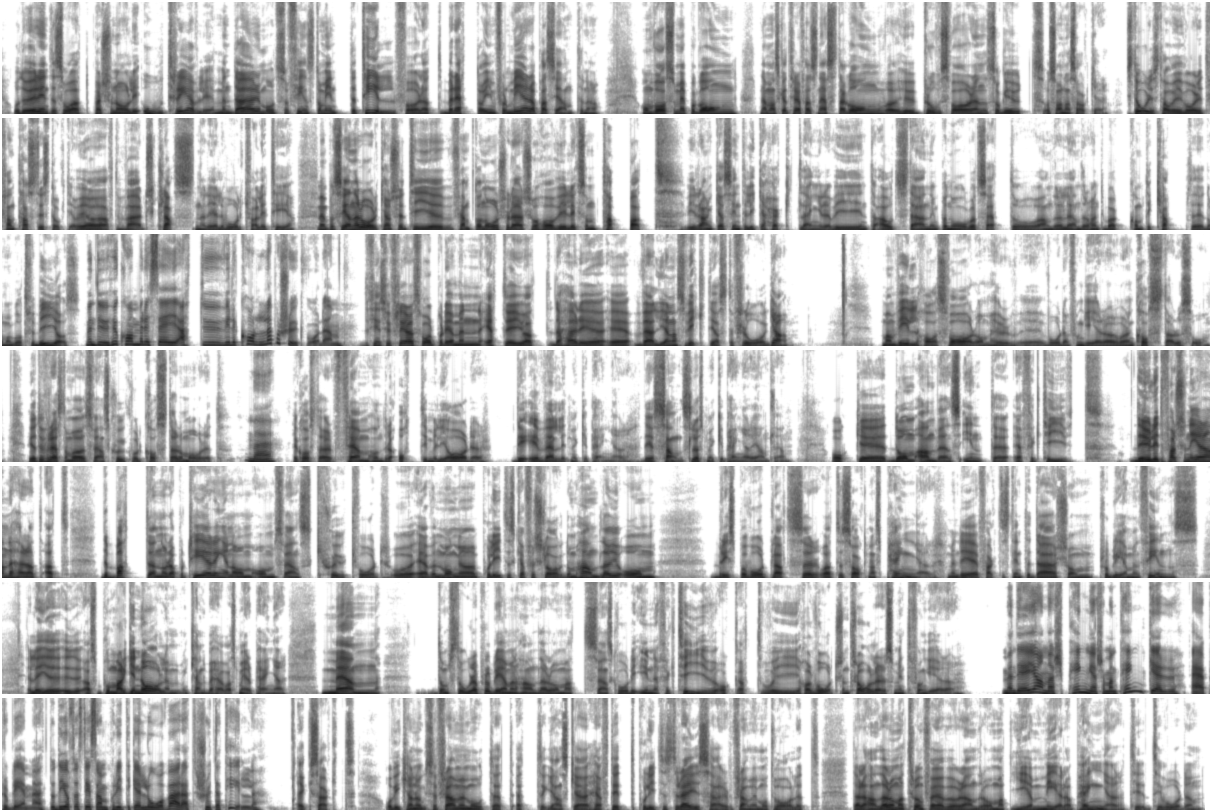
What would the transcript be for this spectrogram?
Och då är det inte så att personal är otrevlig, men däremot så finns de inte till för att berätta och informera patienterna om vad som är på gång, när man ska träffas nästa gång, hur provsvaren såg ut och sådana saker. Historiskt har vi varit fantastiskt duktiga. Vi har haft världsklass när det gäller vårdkvalitet. Men på senare år, kanske 10-15 år sådär, så har vi liksom tappat. Vi rankas inte lika högt längre. Vi är inte outstanding på något sätt och andra länder har inte bara kommit ikapp, de har gått förbi oss. Men du, hur kommer det sig att du ville kolla på sjukvården? Det finns ju flera svar på det, men ett är ju att det här är, är väljarnas viktigaste fråga man vill ha svar om hur eh, vården fungerar och vad den kostar och så. Vet du förresten vad svensk sjukvård kostar om året? Nej. Det kostar 580 miljarder. Det är väldigt mycket pengar. Det är sanslöst mycket pengar egentligen. Och eh, de används inte effektivt. Det är ju lite fascinerande här att, att debatten och rapporteringen om, om svensk sjukvård och även många politiska förslag, de handlar ju om brist på vårdplatser och att det saknas pengar. Men det är faktiskt inte där som problemen finns. Eller eh, alltså på marginalen kan det behövas mer pengar. Men de stora problemen handlar om att svensk vård är ineffektiv och att vi har vårdcentraler som inte fungerar. Men det är ju annars pengar som man tänker är problemet och det är oftast det som politiker lovar att skjuta till. Exakt. Och vi kan nog se fram emot ett, ett ganska häftigt politiskt race här fram emot valet. Där det handlar om att trumfa över varandra om att ge mera pengar till, till vården.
